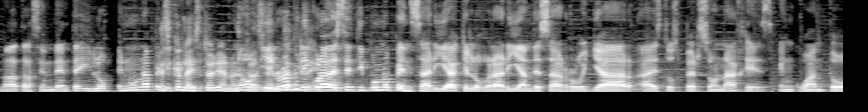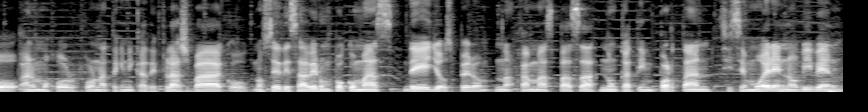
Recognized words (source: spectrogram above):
nada trascendente y lo en una película Es que la historia no es y en una película de este tipo uno pensaría que lograrían desarrollar a estos personajes en cuanto a lo mejor por una técnica de flashback o no sé, de saber un poco más de ellos, pero no, jamás pasa, nunca te importan, si se mueren o viven,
